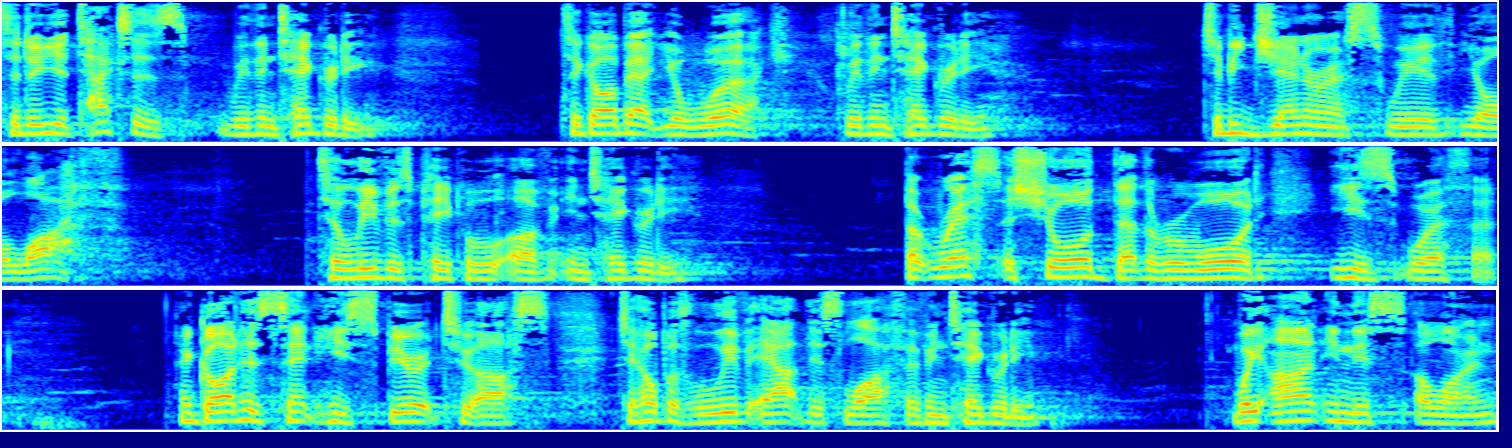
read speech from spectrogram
to do your taxes with integrity, to go about your work with integrity, to be generous with your life, to live as people of integrity. But rest assured that the reward is worth it. And God has sent His Spirit to us to help us live out this life of integrity. We aren't in this alone,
